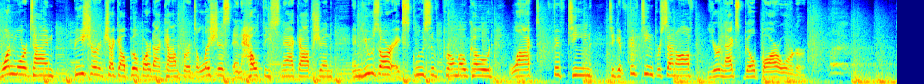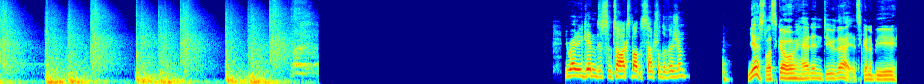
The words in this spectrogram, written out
One more time, be sure to check out BuiltBar.com for a delicious and healthy snack option and use our exclusive promo code LOCKED15 to get 15% off your next Built Bar order. You ready to get into some talks about the Central Division? Yes, let's go ahead and do that. It's going to be,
